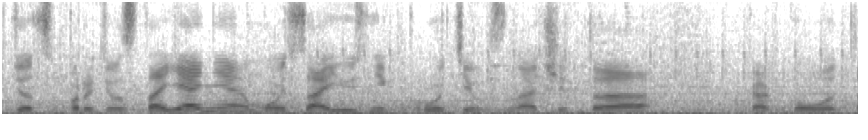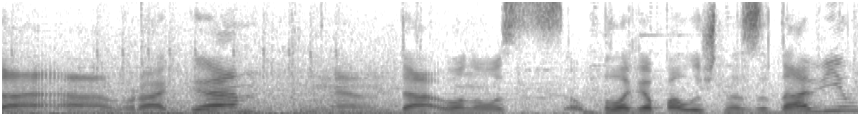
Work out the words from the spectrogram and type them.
ведется противостояние. Мой союзник против, значит, а, какого-то а, врага. А, да, он его благополучно задавил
